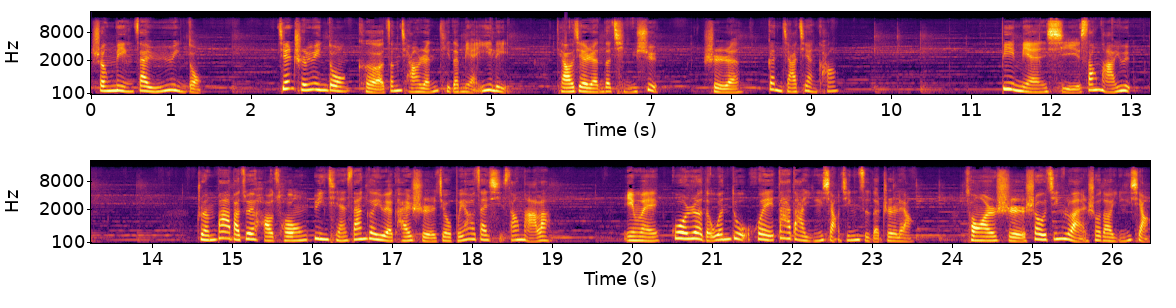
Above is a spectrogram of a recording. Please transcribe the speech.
生命在于运动。坚持运动可增强人体的免疫力，调节人的情绪，使人更加健康。避免洗桑拿浴。准爸爸最好从孕前三个月开始就不要再洗桑拿了，因为过热的温度会大大影响精子的质量，从而使受精卵受到影响，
